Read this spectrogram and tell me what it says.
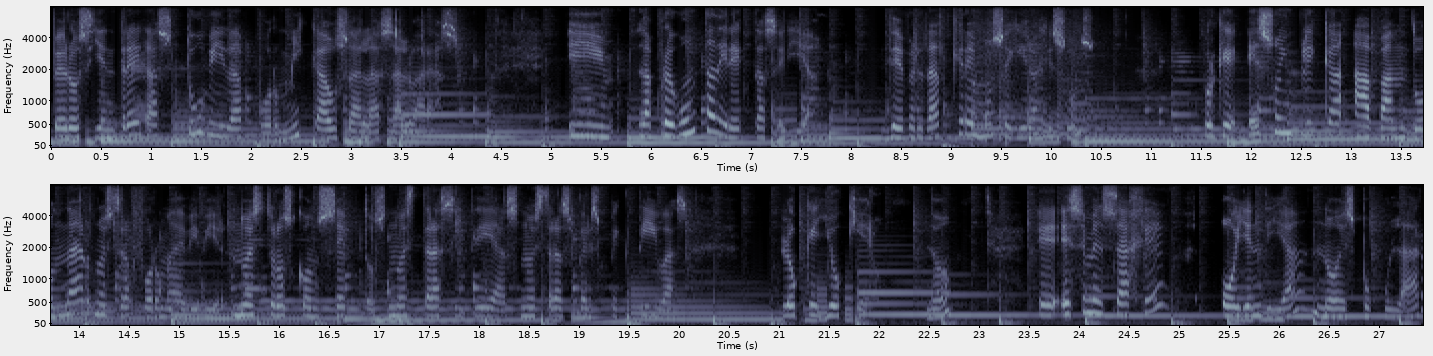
pero si entregas tu vida por mi causa, la salvarás. Y la pregunta directa sería, ¿de verdad queremos seguir a Jesús? Porque eso implica abandonar nuestra forma de vivir, nuestros conceptos, nuestras ideas, nuestras perspectivas, lo que yo quiero, ¿no? Eh, ese mensaje hoy en día no es popular.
